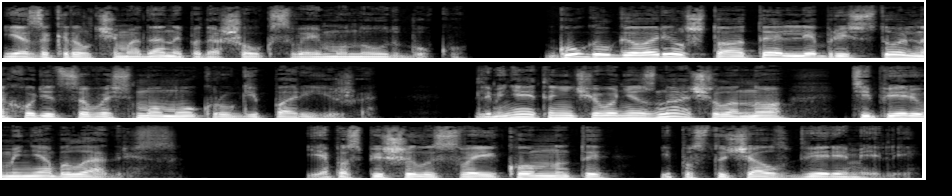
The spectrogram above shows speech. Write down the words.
Я закрыл чемодан и подошел к своему ноутбуку. Google говорил, что отель «Ле Бристоль» находится в восьмом округе Парижа. Для меня это ничего не значило, но теперь у меня был адрес. Я поспешил из своей комнаты и постучал в дверь Амелии.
